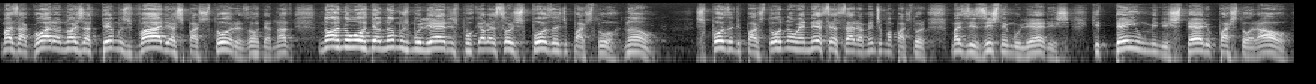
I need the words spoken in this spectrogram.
Mas agora nós já temos várias pastoras ordenadas. Nós não ordenamos mulheres porque elas são esposas de pastor, não. Esposa de pastor não é necessariamente uma pastora, mas existem mulheres que têm um ministério pastoral,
